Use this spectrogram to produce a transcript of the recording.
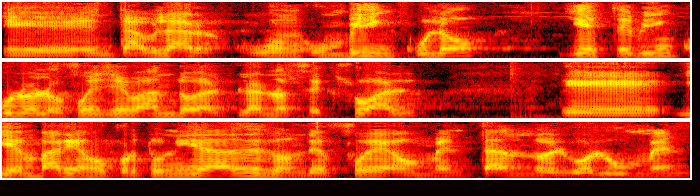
eh, entablar un, un vínculo y este vínculo lo fue llevando al plano sexual eh, y en varias oportunidades donde fue aumentando el volumen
